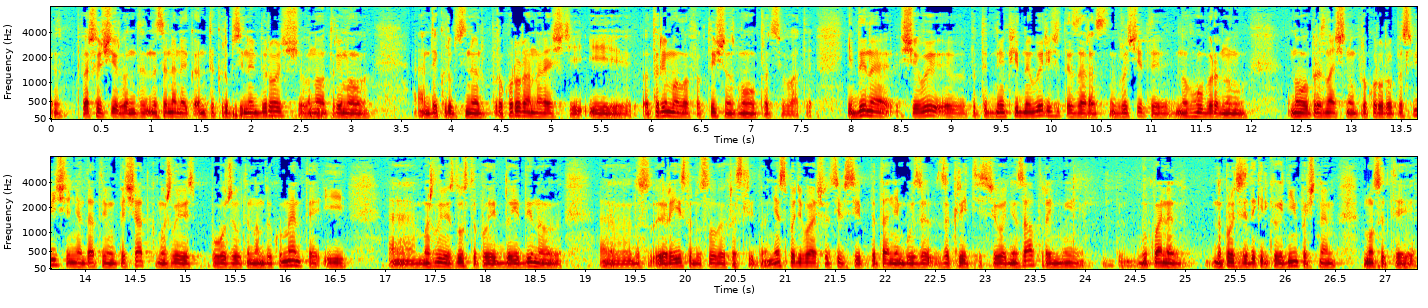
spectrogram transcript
в першу чергу, Національне антикорупційне бюро, що воно отримало антикорупційного прокурора нарешті і отримало фактично змогу працювати. Єдине, що ви е, необхідно вирішити зараз, вручити новообраному, новопризначеному прокурору посвідчення, дати йому печатку, можливість погоджувати нам документи і е, можливість доступу до єдиного е, реєстру досудових розслідувань. Я сподіваюся, що ці всі питання будуть закриті сьогодні-завтра, і ми буквально на протязі декількох днів почнемо вносити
